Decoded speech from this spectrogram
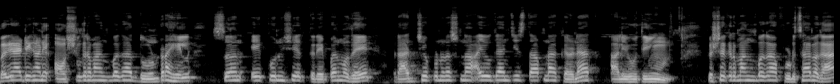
बघा या ठिकाणी ऑप्शन क्रमांक बघा. दोन राहील. सन एकोणीसशे त्रेपन्नमध्ये राज्य पुनर्रचना आयोग यांची स्थापना करण्यात आली होती. प्रश्न क्रमांक बघा. पुढचा बघा.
